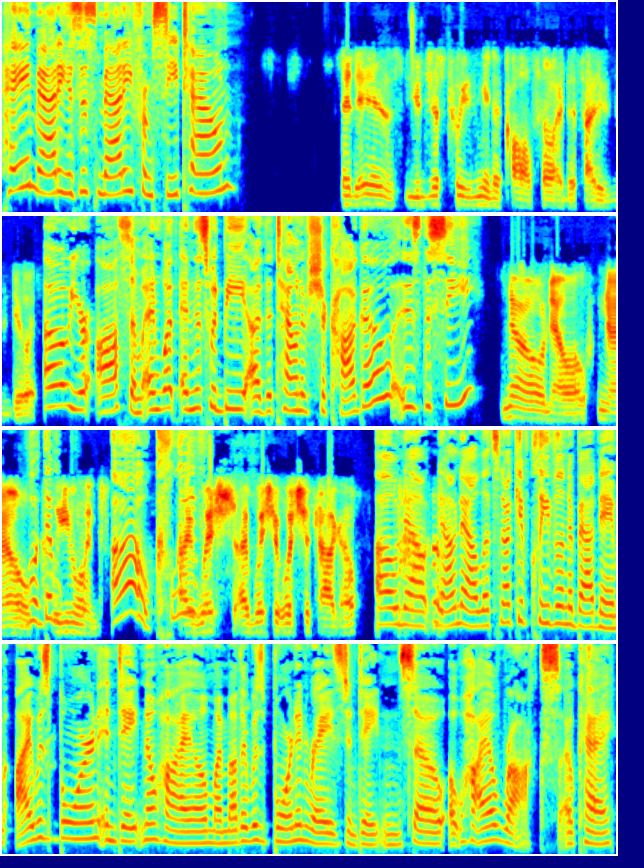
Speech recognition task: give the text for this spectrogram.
Hey, Maddie, is this Maddie from Seatown? It is. You just tweeted me to call, so I decided to do it. Oh, you're awesome. And what? And this would be uh, the town of Chicago. Is the sea? No, no, no. Well, then- Cleveland. Oh, I Cleveland. wish. I wish it was Chicago. Oh, now, now, now, let's not give Cleveland a bad name. I was born in Dayton, Ohio. My mother was born and raised in Dayton. So Ohio rocks. Okay.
